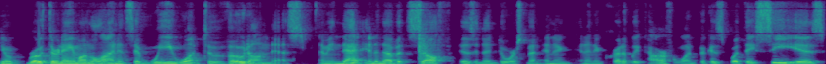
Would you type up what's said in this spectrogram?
you know, wrote their name on the line and said, "We want to vote on this." I mean, that in and of itself is an endorsement and, and an incredibly powerful one because what they see is,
